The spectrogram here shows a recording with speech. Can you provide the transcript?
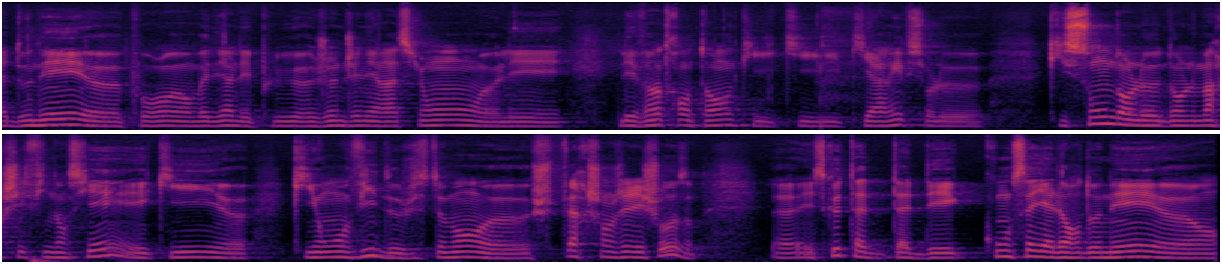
à donner euh, pour, on va dire, les plus jeunes générations, euh, les, les 20-30 ans qui, qui, qui, arrivent sur le qui sont dans le, dans le marché financier et qui, euh, qui ont envie de justement faire changer les choses euh, est-ce que tu as, des conseils à leur donner euh,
